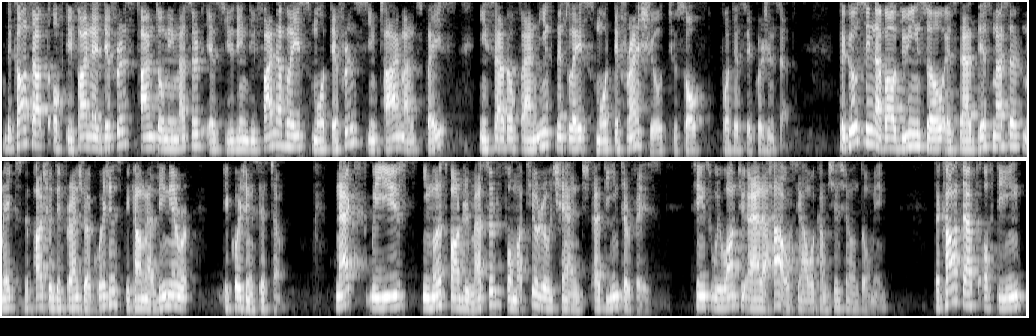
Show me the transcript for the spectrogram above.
The concept of the finite difference time domain method is using the finitely small difference in time and space instead of an infinitely small differential to solve for this equation set. The good thing about doing so is that this method makes the partial differential equations become a linear equation system. Next, we used immerse boundary method for material change at the interface, since we want to add a house in our computational domain. The concept of the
